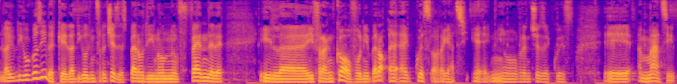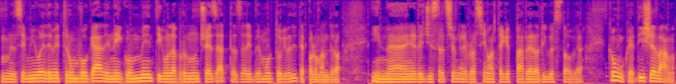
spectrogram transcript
La dico così perché la dico in francese, spero di non offendere il, eh, i francofoni, però eh, questo ragazzi, il mio francese è questo. E, anzi, se mi volete mettere un vocale nei commenti con la pronuncia esatta sarebbe molto gradito e poi lo manderò in, eh, in registrazione le prossime volte che parlerò di quest'opera. Comunque, dicevamo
